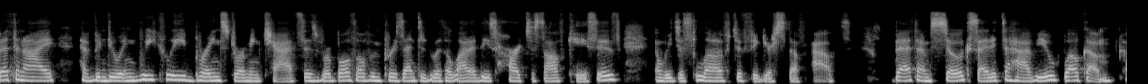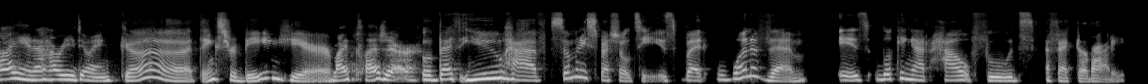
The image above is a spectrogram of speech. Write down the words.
Beth and I have been doing weekly brainstorming chats as we're both often presented with a lot of these hard to solve cases, and we just love to figure stuff out. Beth, I'm so excited to have you. Welcome. Hi, Ina. How are you doing? Good. Thanks for being here. My pleasure. Well, Beth, you have so many specialties, but one of them is looking at how foods affect our body.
